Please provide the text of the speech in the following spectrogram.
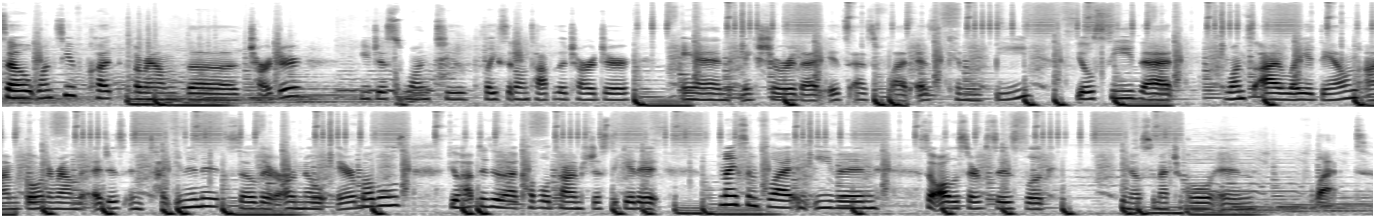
So once you've cut around the charger, you just want to place it on top of the charger and make sure that it's as flat as can be. You'll see that once I lay it down, I'm going around the edges and tightening it so there are no air bubbles. You'll have to do that a couple of times just to get it nice and flat and even so all the surfaces look, you know, symmetrical and flat.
